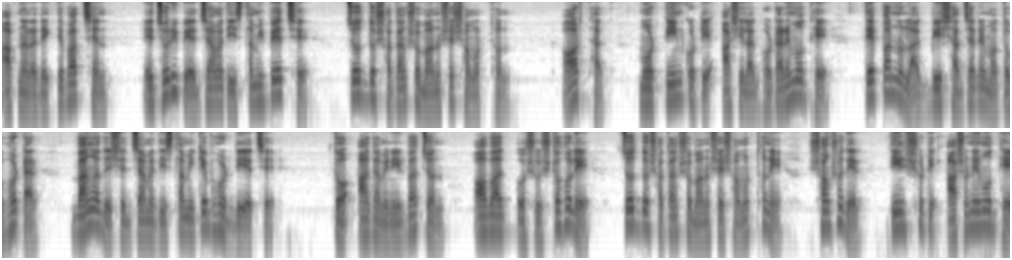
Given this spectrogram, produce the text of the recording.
আপনারা দেখতে পাচ্ছেন, এ জরিপে জামায়াত ইসলামী পেয়েছে চোদ্দ শতাংশ মানুষের সমর্থন। অর্থাৎ মোট তিন কোটি আশি লাখ ভোটারের মধ্যে তেপ্পান্ন লাখ বিশ হাজারের মতো ভোটার বাংলাদেশের জামায়াত ইসলামীকে ভোট দিয়েছে। তো আগামী নির্বাচন অবাধ ও সুষ্ঠু হলে চোদ্দ শতাংশ মানুষের সমর্থনে সংসদের তিনশোটি আসনের মধ্যে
